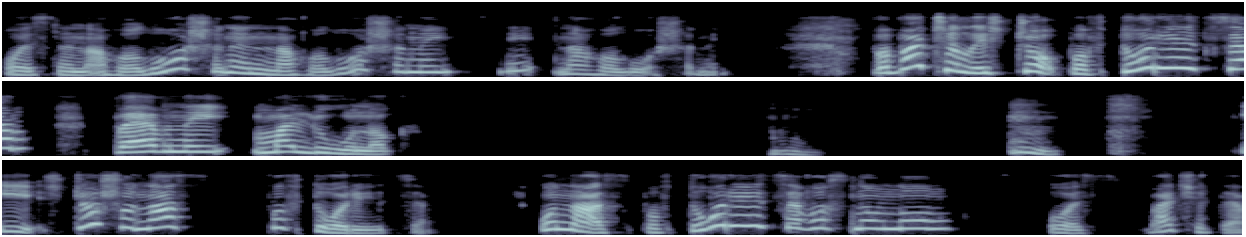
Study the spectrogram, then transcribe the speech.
Ось ненаголошений, ненаголошений і наголошений. Побачили, що повторюється певний малюнок. І що ж у нас повторюється? У нас повторюється в основному, ось, бачите,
